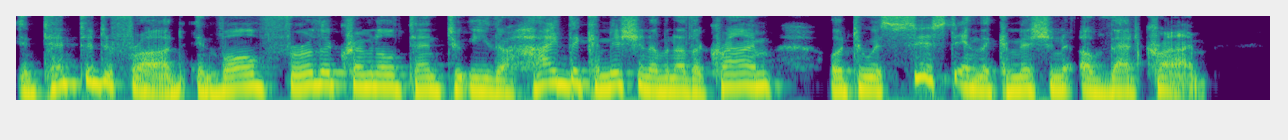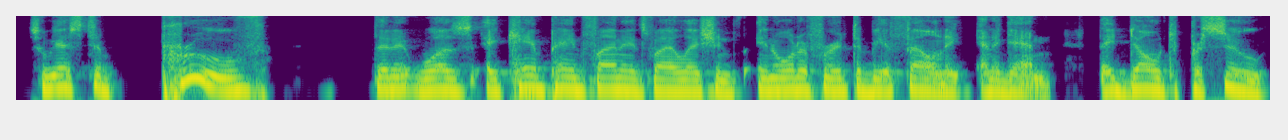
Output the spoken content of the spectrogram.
Intent to defraud involve further criminal intent to either hide the commission of another crime or to assist in the commission of that crime. So he has to prove that it was a campaign finance violation in order for it to be a felony. And again, they don't pursue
